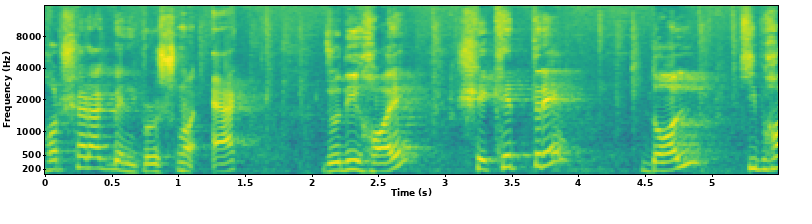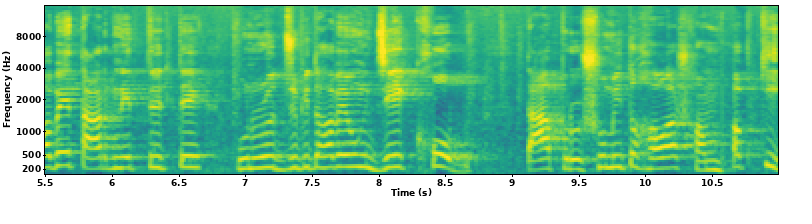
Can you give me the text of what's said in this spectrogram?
ভরসা রাখবেন? প্রশ্ন এক। যদি হয় সেক্ষেত্রে দল কীভাবে তার নেতৃত্বে পুনরুজ্জীবিত হবে এবং যে ক্ষোভ তা প্রশমিত হওয়া সম্ভব কি?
